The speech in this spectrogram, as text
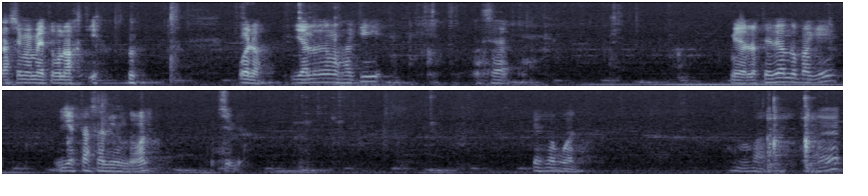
Casi me meto una hostia. bueno, ya lo tenemos aquí. O sea... Mira, lo estoy dando para aquí y ya está saliendo, ¿vale? Sí, es bueno. Vale.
